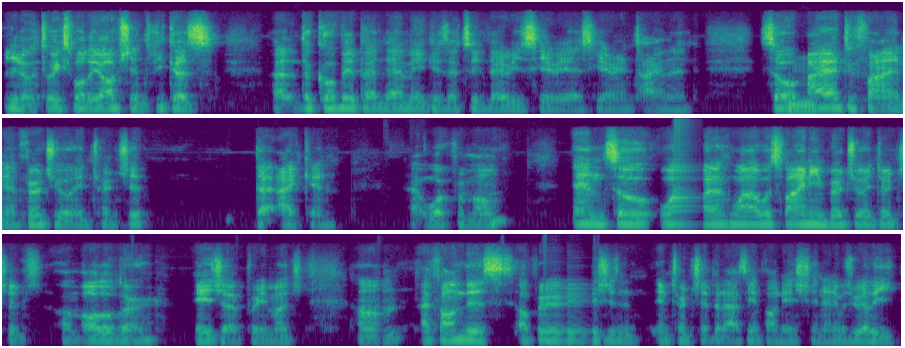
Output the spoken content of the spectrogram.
you know to explore the options because uh, the COVID pandemic is actually very serious here in Thailand. So mm. I had to find a virtual internship that I can uh, work from home. And so while, while I was finding virtual internships um, all over Asia, pretty much, um, I found this operation internship at ASEAN Foundation, and it was really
